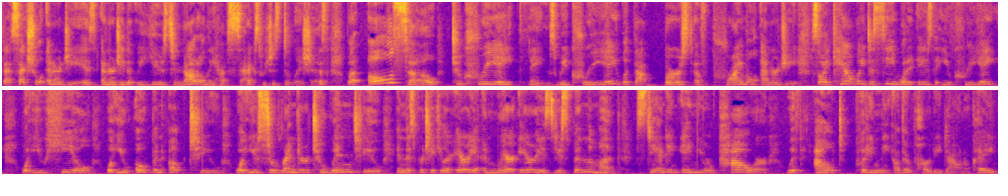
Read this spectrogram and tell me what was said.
that sexual energy is energy that we use to not only have sex, which is delicious, but also to create things. We create with that burst of primal energy. So I can't wait to see what it is that you create, what you heal, what you open up to, what you surrender to win to in this particular area, and where areas you spend the month standing in your power without putting the other party down, okay?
